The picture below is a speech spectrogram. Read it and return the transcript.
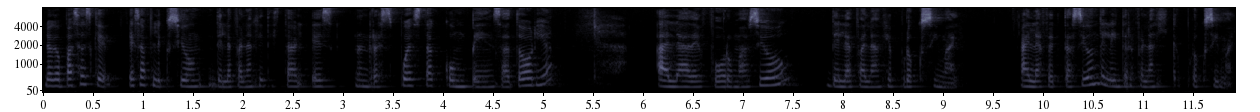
Lo que pasa es que esa flexión de la falange distal es en respuesta compensatoria a la deformación de la falange proximal, a la afectación de la interfalángica proximal.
